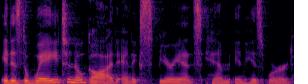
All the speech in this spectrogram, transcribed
It is the way to know God and experience Him in His Word.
